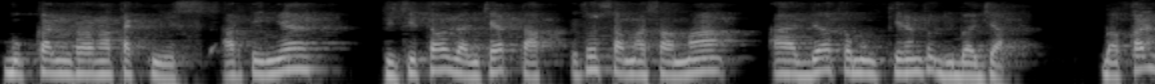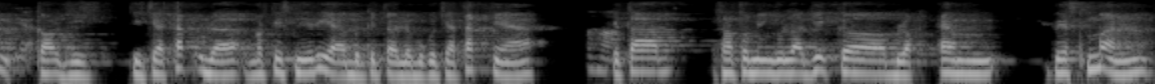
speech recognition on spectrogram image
bukan ranah teknis. Artinya digital dan cetak itu sama-sama ada kemungkinan untuk dibajak. Bahkan ya, ya. kalau dicetak udah ngerti sendiri ya begitu ada buku cetaknya uh-huh. kita satu minggu lagi ke blok M basement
